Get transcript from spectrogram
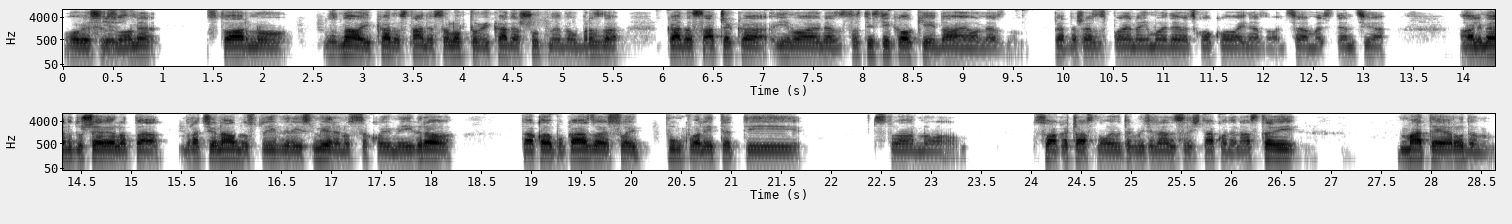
ove sezone, yes. stvarno znao i kada stane sa loptom i kada šutne da ubrza, kada sačeka, imao je, ne znam, statistika ok, da je on, ne znam, 15-16 pojena, imao je 9 skokova i ne znam, 7 asistencija, ali mene duševila ta racionalnost u igri i smirenost sa kojim je igrao, tako da pokazao je svoj pun kvalitet i stvarno svaka čast na ovoj utakmici, nadam se da će tako da nastavi. Mateja Rudan,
